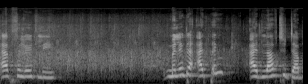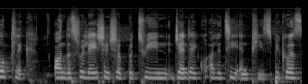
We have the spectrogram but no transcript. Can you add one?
absolutely. Melinda, I think I'd love to double click on this relationship between gender equality and peace because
